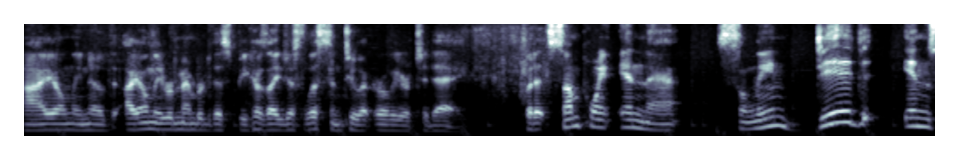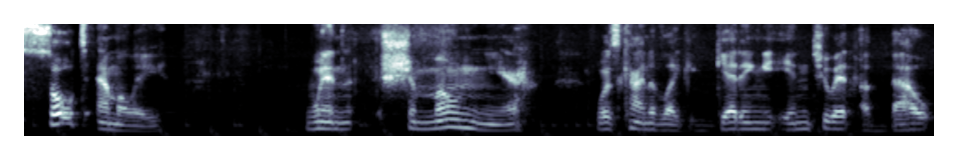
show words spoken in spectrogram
I only know that I only remembered this because I just listened to it earlier today. But at some point in that, Selene did insult Emily when Shimonia was kind of like getting into it about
